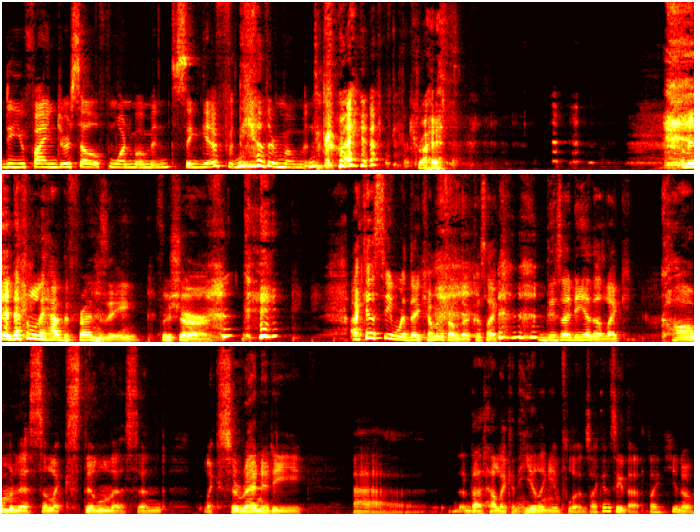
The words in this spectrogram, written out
Do you find yourself one moment sing singeth, the other moment crieth? Try it. I mean, I definitely have the frenzy for sure. I can see where they're coming from though, because like this idea that like calmness and like stillness and like serenity, uh, that had like a healing influence. I can see that. Like you know,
